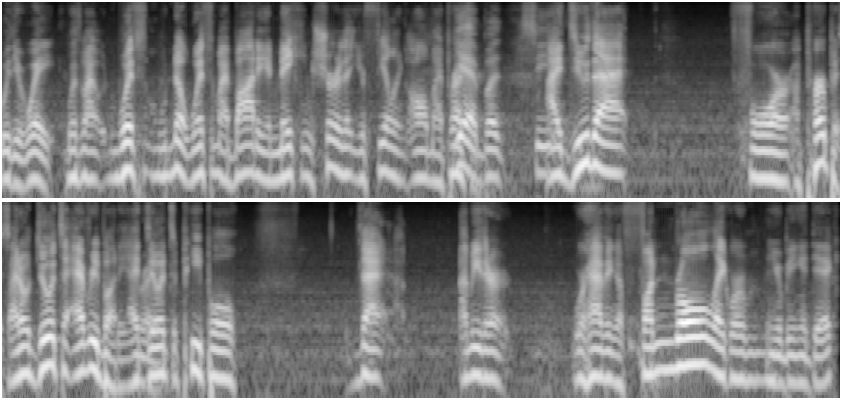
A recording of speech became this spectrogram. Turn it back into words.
With your weight. with my with no with my body and making sure that you're feeling all my pressure. Yeah, but see, I do that for a purpose. I don't do it to everybody. I do it to people that I'm either we're having a fun roll, like we're and you're being a dick.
